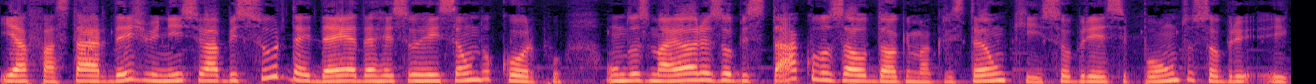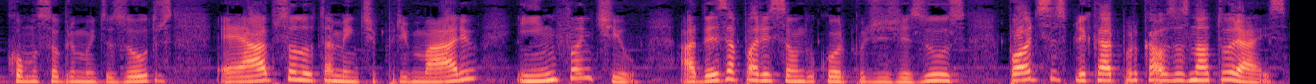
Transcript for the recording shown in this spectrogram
e afastar desde o início a absurda ideia da ressurreição do corpo, um dos maiores obstáculos ao dogma cristão que, sobre esse ponto, sobre e como sobre muitos outros, é absolutamente primário e infantil. A desaparição do corpo de Jesus pode se explicar por causas naturais.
